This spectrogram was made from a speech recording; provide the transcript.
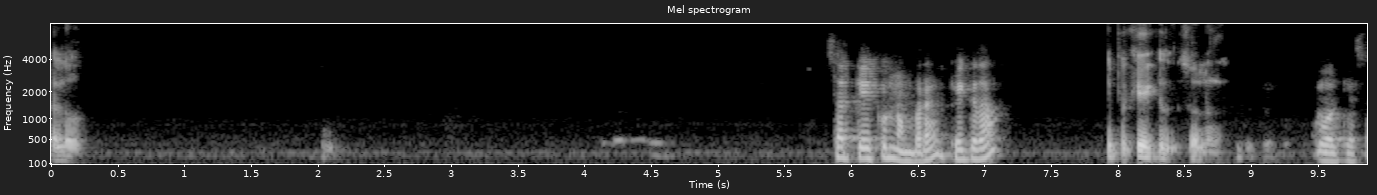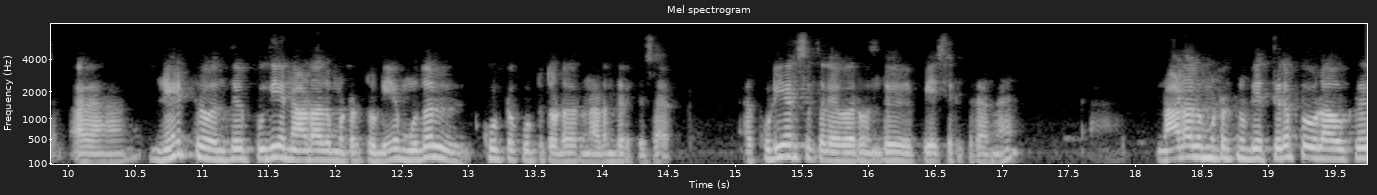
ஹலோ. சார் கேட்கும் நம்புறேன் கேக்குதா? இப்ப கேக்குது சொல்லுங்க. Okay sir. நேற்று வந்து புதிய நாடாளுமன்றத்துடைய முதல் கூட்டு கூட்டத்தொடர் நடந்திருக்கு சார். குடியரசுத் தலைவர் வந்து பேசியிருக்கிறாங்க. நாடாளுமன்றத்தினுடைய திறப்பு விழாவுக்கு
